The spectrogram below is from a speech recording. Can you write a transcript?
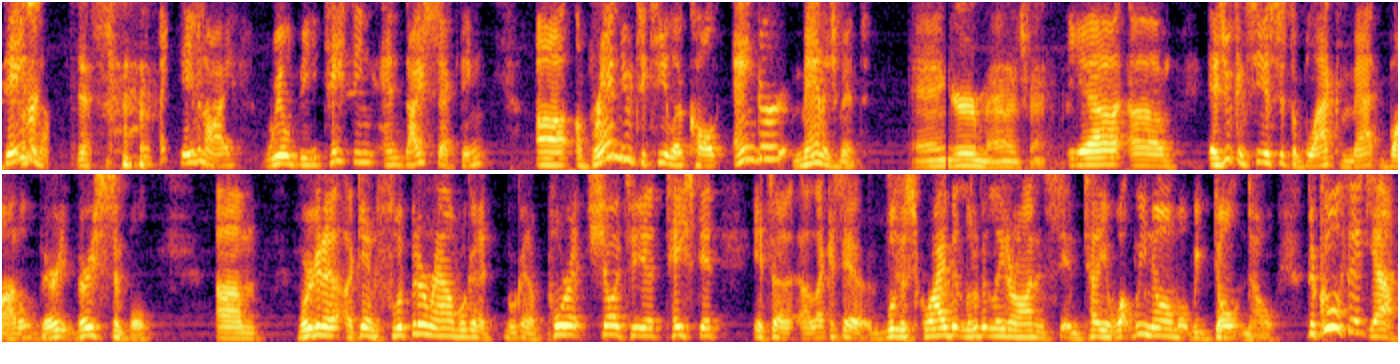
Dave and I, Yes. tonight, Dave and I will be tasting and dissecting uh, a brand new tequila called Anger Management. Anger management. Yeah, um, as you can see, it's just a black matte bottle. Very, very simple. Um, we're gonna again flip it around. We're gonna we're gonna pour it, show it to you, taste it. It's a, a like I said, we'll describe it a little bit later on and, and tell you what we know and what we don't know. The cool thing, yeah,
